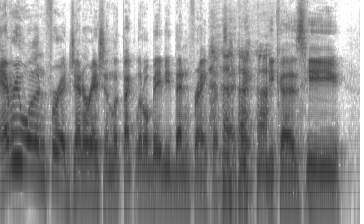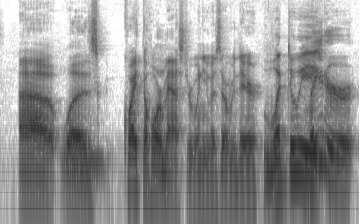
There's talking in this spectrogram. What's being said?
everyone for a generation looked like little baby ben franklin's i think because he uh, was quite the whore master when he was over there. What do we later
